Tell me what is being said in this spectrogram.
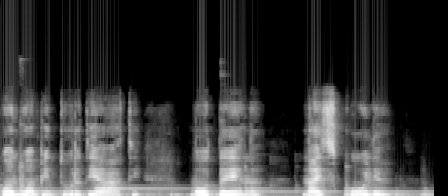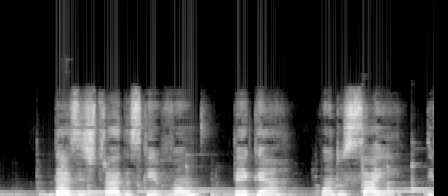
Quando uma pintura de arte moderna na escolha das estradas que vão pegar quando saem de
